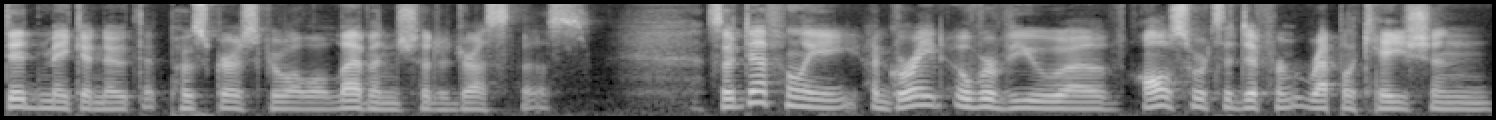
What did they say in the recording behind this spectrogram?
did make a note that PostgreSQL 11 should address this. So definitely a great overview of all sorts of different replication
